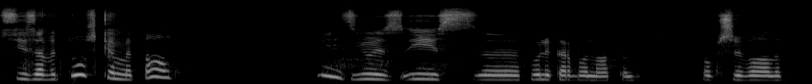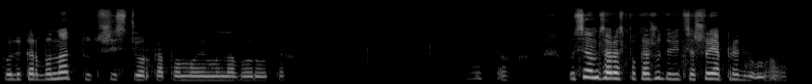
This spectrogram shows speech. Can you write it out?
Всі завитушки, метал і з, US, і з е, полікарбонатом обшивали. Полікарбонат тут шістерка, по-моєму, на воротах. Отак. Ось я вам зараз покажу, дивіться, що я придумала.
